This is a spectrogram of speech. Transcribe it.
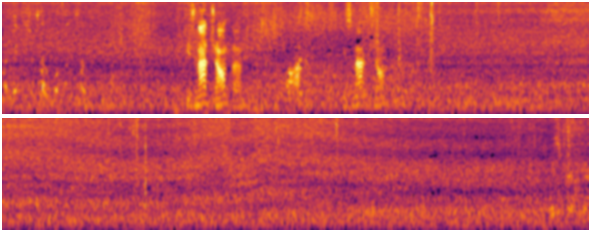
Like It's a trout. Looks like a trout. He's not jumping. What? He's not jumping. It's a trout, yeah.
